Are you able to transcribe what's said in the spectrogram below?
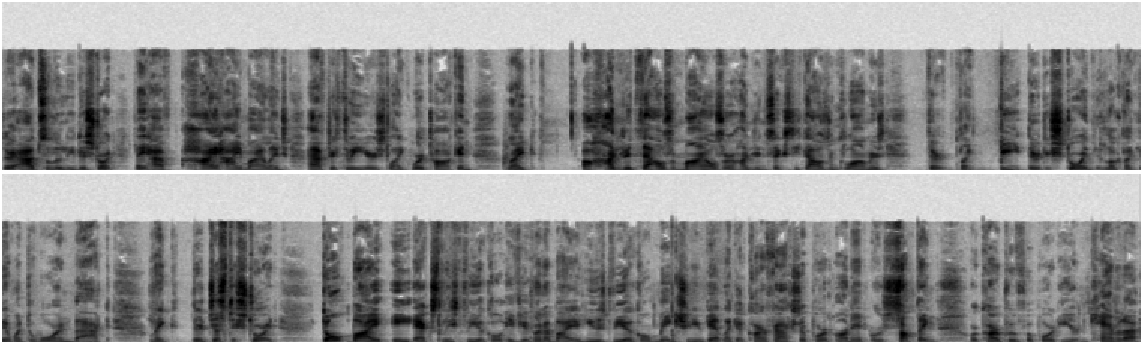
They're absolutely destroyed. They have high, high mileage after three years. Like, we're talking, like, 100,000 miles or 160,000 kilometers. They're, like, beat. They're destroyed. They look like they went to war and back. Like, they're just destroyed. Don't buy a ex-leased vehicle. If you're to buy a used vehicle, make sure you get, like, a Carfax report on it or something, or CarProof report here in Canada,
